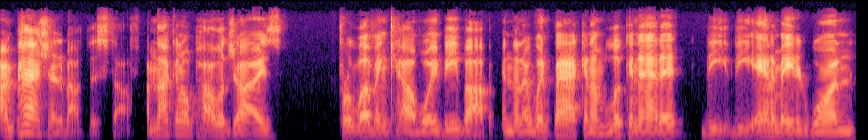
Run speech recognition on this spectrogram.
I'm passionate about this stuff. I'm not going to apologize for loving Cowboy Bebop. And then I went back and I'm looking at it, the the animated one,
